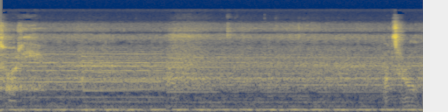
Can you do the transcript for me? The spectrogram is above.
Sorry. What's wrong?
